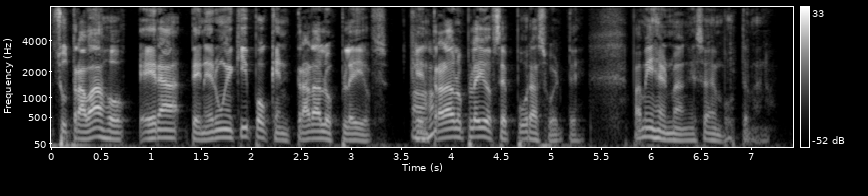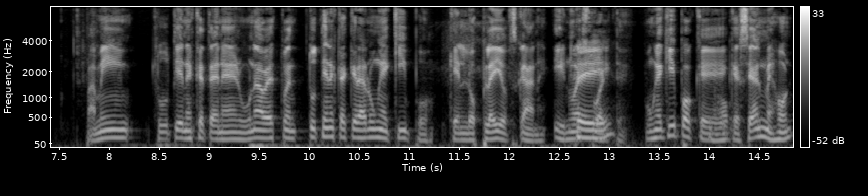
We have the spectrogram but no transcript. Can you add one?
su trabajo era tener un equipo que entrara a los playoffs. Que entrar a los playoffs es pura suerte. Para mí, Germán, eso es embuste, mano. Para mí, tú tienes que tener, una vez tú, tú, tienes que crear un equipo que en los playoffs gane. Y no es fuerte. Un equipo que, sea el mejor.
